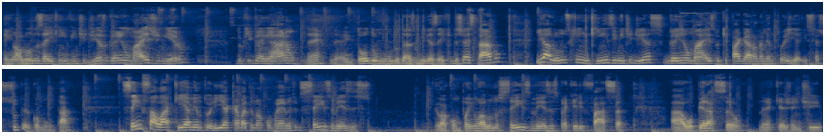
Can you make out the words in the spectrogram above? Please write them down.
Tenho alunos aí que em 20 dias ganham mais dinheiro do que ganharam, né, em todo o mundo das milhas aí que eles já estavam, e alunos que em 15, 20 dias ganham mais do que pagaram na mentoria. Isso é super comum, tá? Sem falar que a mentoria acaba tendo um acompanhamento de seis meses. Eu acompanho o aluno seis meses para que ele faça a operação, né, que a gente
